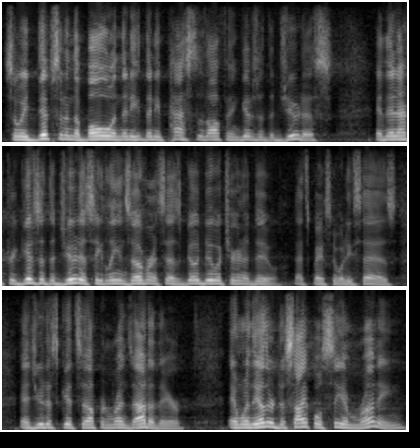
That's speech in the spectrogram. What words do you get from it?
So he dips it in the bowl, and then he, then he passes it off and gives it to Judas. And then after he gives it to Judas, he leans over and says, Go do what you're going to do. That's basically what he says. And Judas gets up and runs out of there. And when the other disciples see him running,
